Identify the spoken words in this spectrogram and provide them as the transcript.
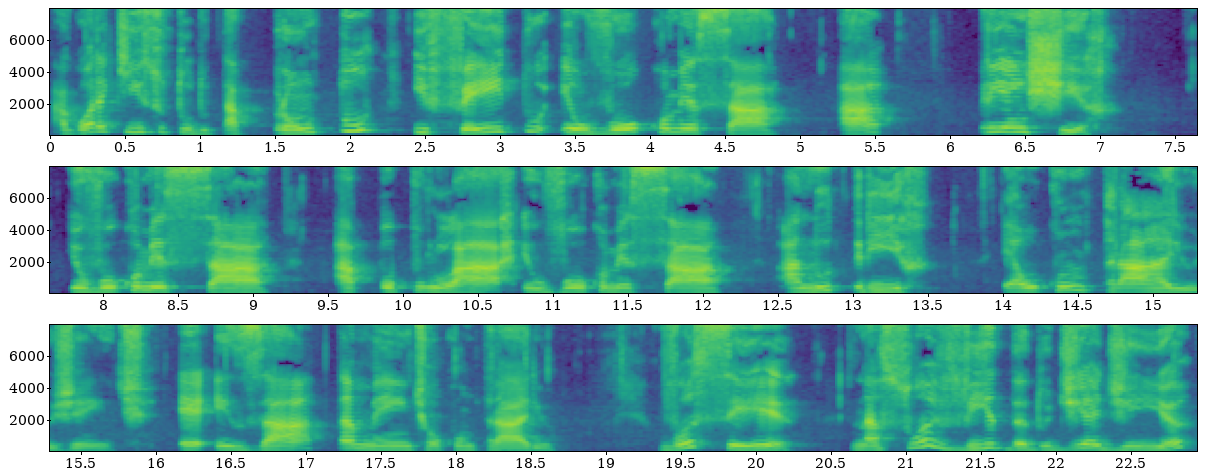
Agora que isso tudo está pronto e feito, eu vou começar a preencher. Eu vou começar a popular, eu vou começar a nutrir. É ao contrário, gente. É exatamente ao contrário. Você, na sua vida do dia a dia,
